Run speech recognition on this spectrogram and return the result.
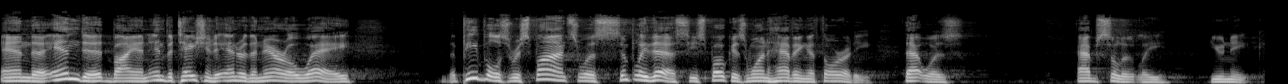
and uh, ended by an invitation to enter the narrow way, the people's response was simply this. He spoke as one having authority. That was absolutely unique.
